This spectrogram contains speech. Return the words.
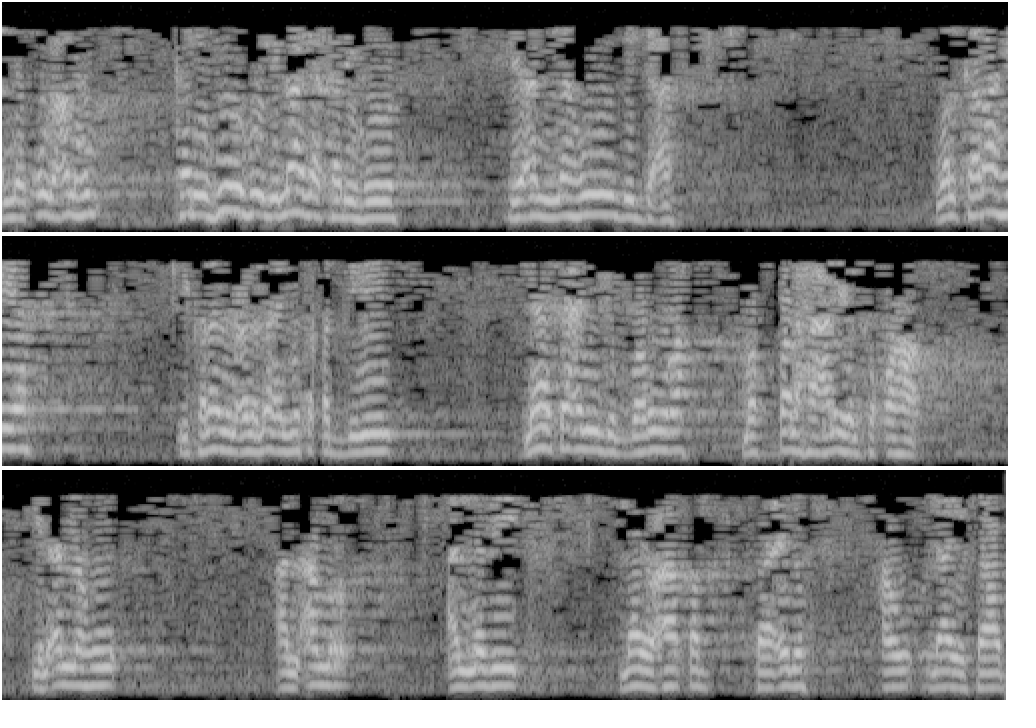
أن يقول عنهم كرهوه لماذا كرهوه؟ لأنه بدعة والكراهية في كلام العلماء المتقدمين لا تعني بالضرورة ما اصطلح عليه الفقهاء من أنه الأمر الذي لا يعاقب فاعله أو لا يثاب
